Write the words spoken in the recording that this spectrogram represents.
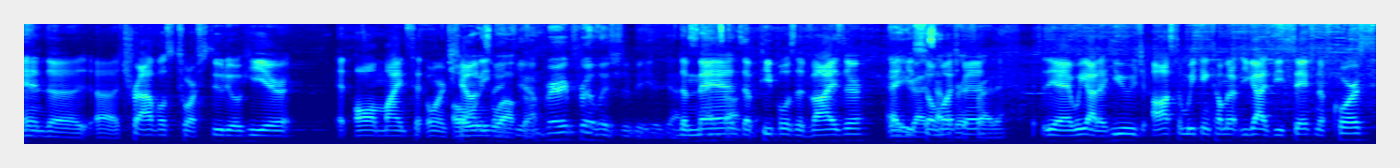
and the uh, travels to our studio here at All Mindset Orange Always County. welcome. Thank you. I'm very privileged to be here, guys. The man, awesome. the people's advisor. Hey, Thank you you, guys so have a much, great man. Friday. Yeah, we got a huge, awesome weekend coming up. You guys be safe, and of course,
